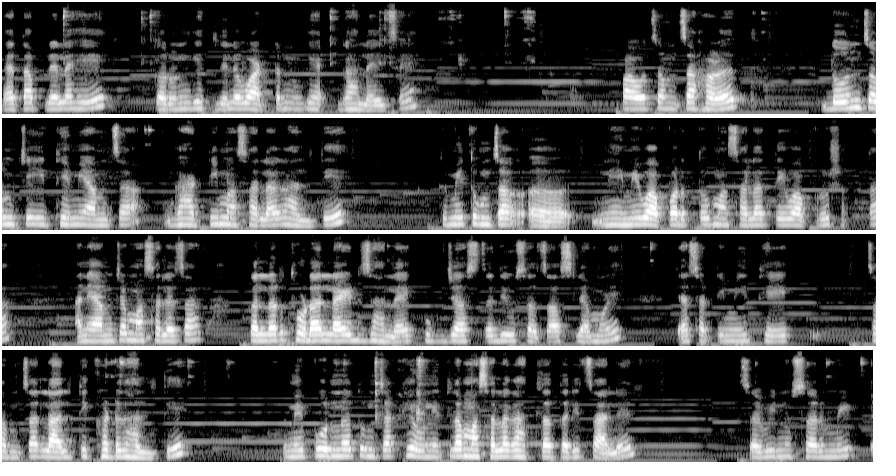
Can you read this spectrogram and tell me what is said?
त्यात आपल्याला हे करून घेतलेलं वाटण घ्या घालायचं आहे पाव चमचा हळद दोन चमचे इथे मी आमचा घाटी मसाला घालते. तुम्ही तुमचा नेहमी वापरतो मसाला ते वापरू शकता. आणि आमच्या मसाल्याचा कलर थोडा लाइट झाला आहे खूप जास्त दिवसाचा असल्यामुळे. त्यासाठी मी इथे एक चमचा लाल तिखट घालते. तुम्ही पूर्ण तुमचा ठेवणीतला मसाला घातला तरी चालेल. चवीनुसार मीठ.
